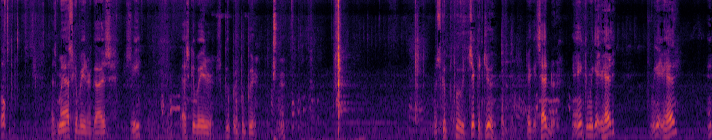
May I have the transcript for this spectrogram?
Oh, that's my excavator, guys. See? Excavator, scooper pooper. I'm scoop poo with chicken too. Take its head. Hey, can we get your head? Can we get your head? Hey?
